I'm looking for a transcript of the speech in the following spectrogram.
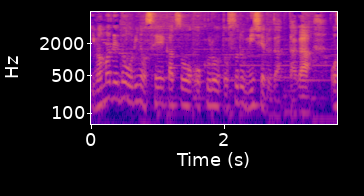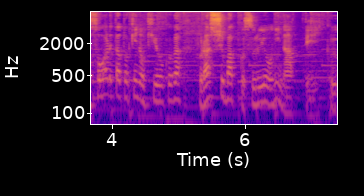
今まで通りの生活を送ろうとするミシェルだったが、襲われた時の記憶がフラッシュバックするようになっていく。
